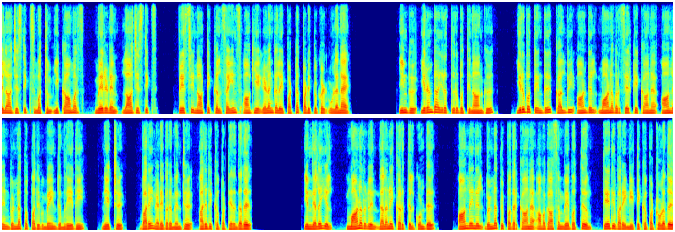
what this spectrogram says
A logistics மற்றும் e commerce maritime logistics B Sc nautical science ஆகிய இளங்கலை பட்டப்படிப்புகள் உள்ளன. இங்கு இரண்டாயிரத்து இருபத்தி நான்கு இருபத்தைந்து கல்வி ஆண்டில் மாணவர் சேர்க்கைக்கான ஆன்லைன் விண்ணப்ப பதிவு மேய்ந்தும் தேதி நேற்று வரை நடைபெறும் என்று அறிவிக்கப்பட்டிருந்தது. இந்நிலையில் மாணவர்களின் நலனை கருத்தில் கொண்டு ஆன்லைனில் விண்ணப்பிப்பதற்கான அவகாசம் மேபத்து தேதி வரை நீட்டிக்கப்பட்டுள்ளது.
